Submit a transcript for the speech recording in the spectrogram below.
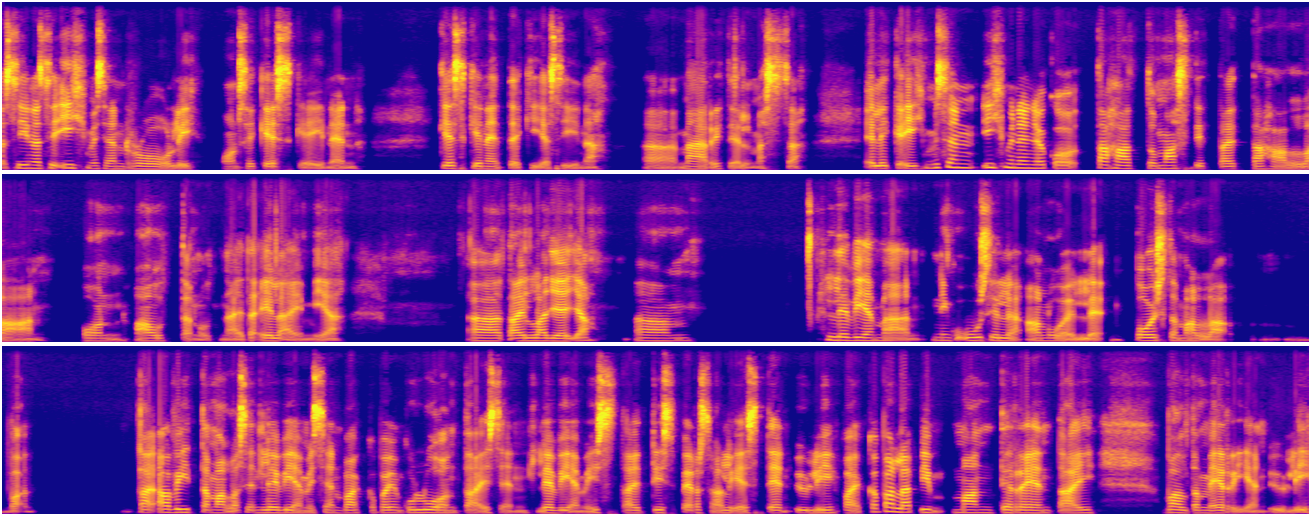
siinä se ihmisen rooli on se keskeinen, keskeinen tekijä siinä määritelmässä. Eli ihmisen, ihminen joko tahattomasti tai tahallaan on auttanut näitä eläimiä ää, tai lajeja ää, leviämään niin kuin uusille alueille poistamalla va- tai avittamalla sen leviämisen vaikkapa jonkun luontaisen leviämis- tai dispersaliesteen yli, vaikkapa läpi mantereen tai valtamerien yli.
